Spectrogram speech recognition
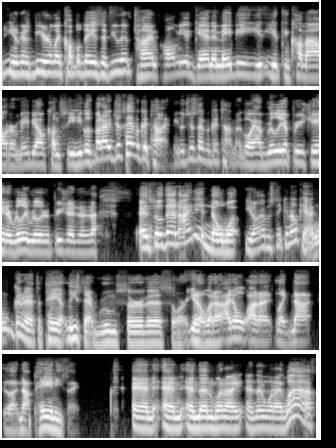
you know going to be here like couple days, if you have time, call me again, and maybe you, you can come out, or maybe I'll come see." He goes, "But I just have a good time." He goes, "Just have a good time." I go, "I really appreciate it. Really, really appreciate it." And so then I didn't know what you know. I was thinking, okay, I'm going to have to pay at least that room service, or you know what? I don't want to like not uh, not pay anything. And and and then when I and then when I left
